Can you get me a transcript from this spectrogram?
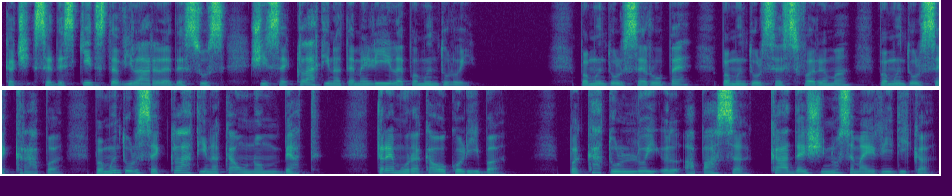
Căci se deschid stăvilarele de sus și se clatină temeliile pământului. Pământul se rupe, pământul se sfărâmă, pământul se crapă, pământul se clatină ca un om beat, tremură ca o colibă, păcatul lui îl apasă, cade și nu se mai ridică.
